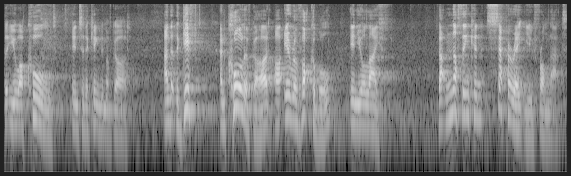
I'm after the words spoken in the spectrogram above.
that you are called into the kingdom of God and that the gift and call of God are irrevocable in your life. That nothing can separate you from that.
